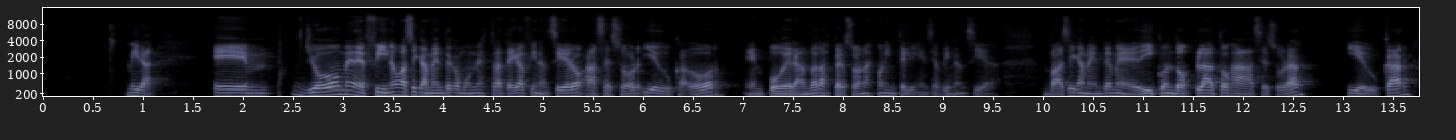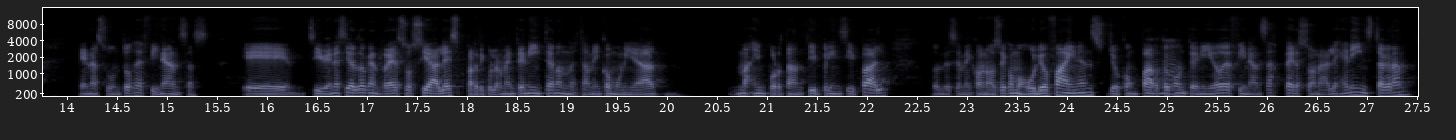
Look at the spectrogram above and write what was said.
Mira, Em, yo me defino básicamente como un estratega financiero, asesor y educador, empoderando a las personas con inteligencia financiera. Básicamente me dedico en dos platos a asesorar y educar en asuntos de finanzas. Eh, si bien es cierto que en redes sociales, particularmente en Instagram, donde está mi comunidad más importante y principal, donde se me conoce como Julio Finance, yo comparto contenido de finanzas personales en Instagram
